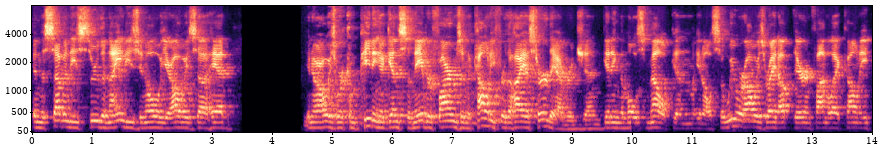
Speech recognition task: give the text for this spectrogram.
in the 70s through the 90s, you know, you always uh, had, you know, always were competing against the neighbor farms in the county for the highest herd average and getting the most milk. And, you know, so we were always right up there in Fond du Lac County,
